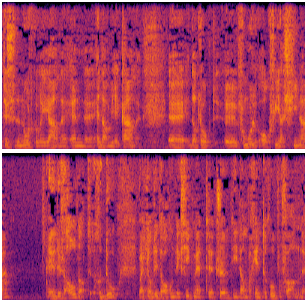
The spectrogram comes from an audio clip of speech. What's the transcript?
tussen de Noord-Koreanen en, en de Amerikanen. dat loopt vermoedelijk ook via China... dus al dat gedoe wat je op dit ogenblik ziet met uh, Trump, die dan begint te roepen van uh,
